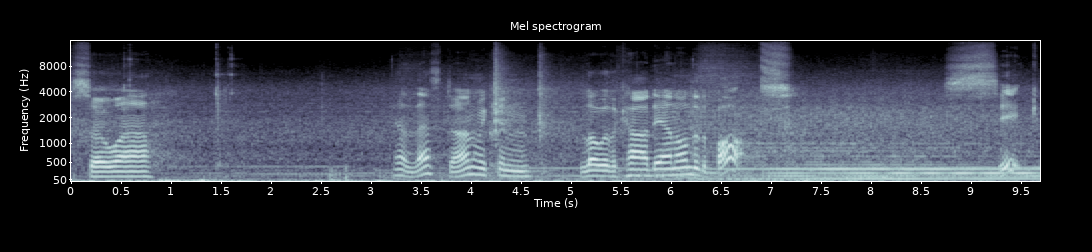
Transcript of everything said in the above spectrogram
So uh, now that that's done, we can lower the car down onto the box. Sick.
